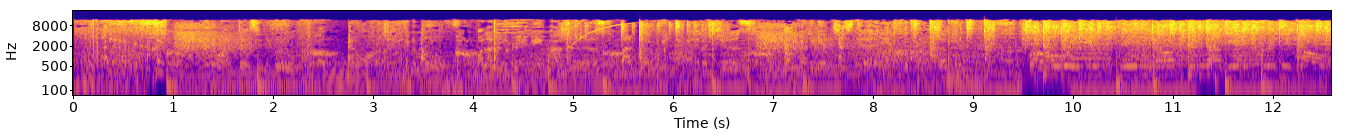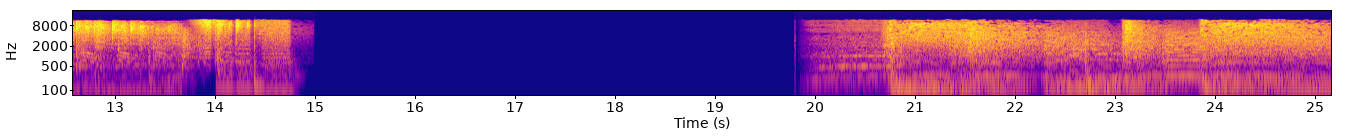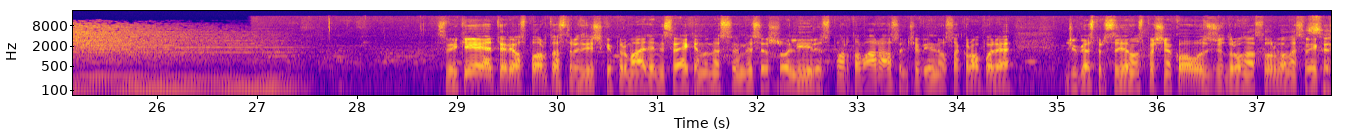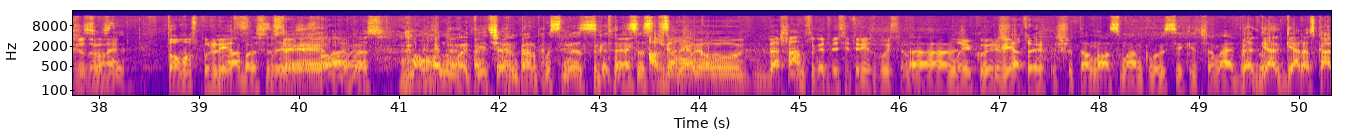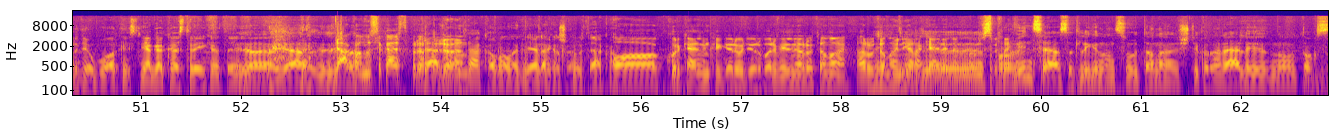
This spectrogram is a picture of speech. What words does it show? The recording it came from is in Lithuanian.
Sveiki, eterio sportas tradiciškai pirmadienį sveikiname su jumis iš Olyri sporto varo esančio Vilniaus Akropolė. Džiugios pristatydamas pašnekovus, Židrūnas Urbanas, sveikas Židrūnai. Tomas Purlys. Labas, jūs sveikas, Tomai. labas. Malonu matyti čia per pusnis, kad visi Aš galvojau be šansų, kad visi trys būsim laiku ir vietoje. Šitanos man klausykit čia, na, Bet ger, geras kardio buvo, kai sniega kas reikia, tai Jo, jo, gerai. Teko nusikasti prieš važiuojant. teko valandėlę kažkur teko. O kur kelininkai geriau dirba, ar Vilniuje, ar Utenoje? Ar Utenoje nėra kelininkų? Jūs provincija esat lyginant su Utena, iš tikrųjų realiai, nu, toks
